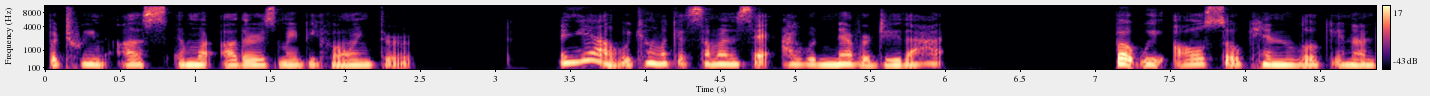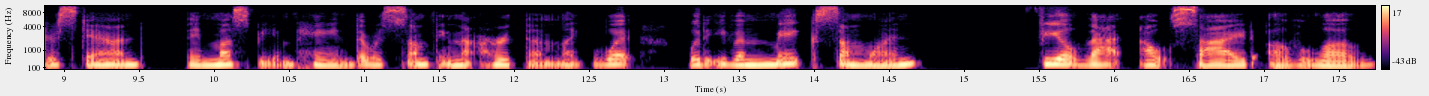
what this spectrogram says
between us and what others may be going through. And yeah, we can look at someone and say, I would never do that. But we also can look and understand they must be in pain. There was something that hurt them. Like, what would even make someone feel that outside of love?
